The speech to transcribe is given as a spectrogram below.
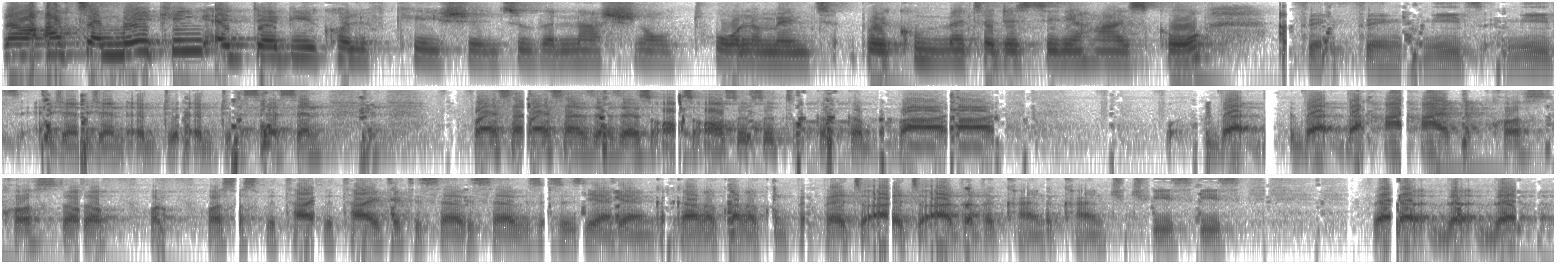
Now, after making a debut qualification to the national tournament, Berekum Methodist Senior High School. think, think needs needs agenda addressing. For instance, there's also to talk about uh, that that the high, cost cost of, of hospitality services here in Ghana, Ghana compared to, to other kind of countries is the, the, the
